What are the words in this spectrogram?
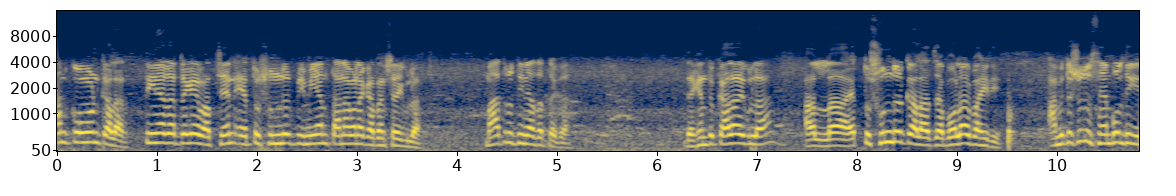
আনকমন কালার তিন হাজার টাকায় পাচ্ছেন, এত সুন্দর প্রিমিয়াম তানাবানা কাতান শাড়িগুলা। মাত্র তিন হাজার টাকা। দেখেন তো কালারগুলা আল্লাহ, এত সুন্দর কালার যা বলার বাইরে আমি তো শুধু স্যাম্পল দিয়ে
